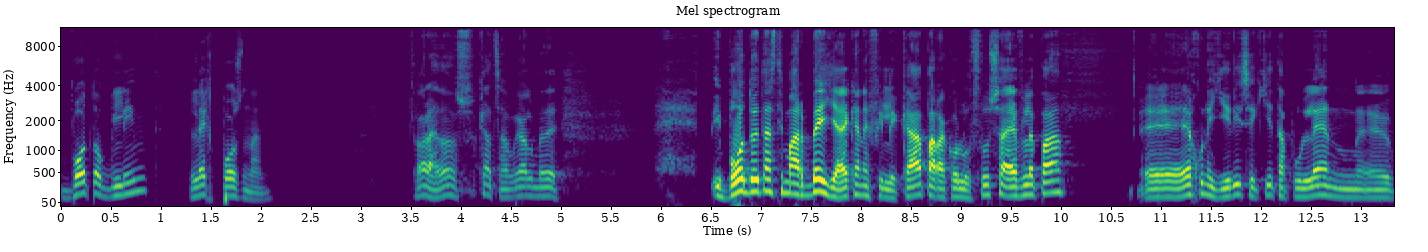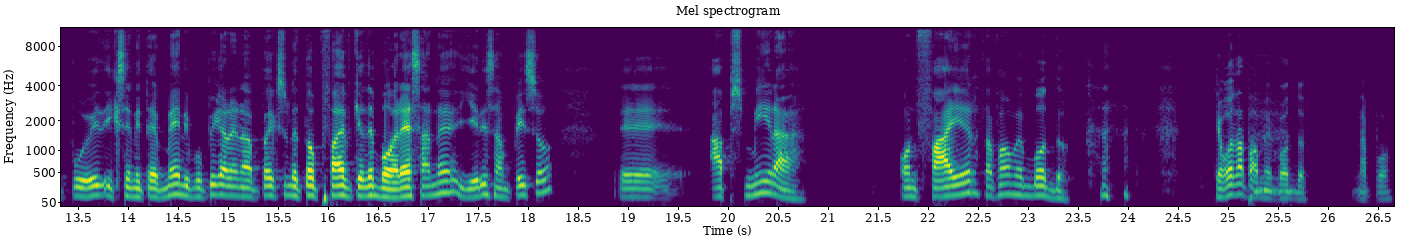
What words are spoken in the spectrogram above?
Μπότο Γκλίμπτ, Λεχ Πόσναν. Τώρα εδώ, κάτσε να βγάλουμε... Η Μπόντο ήταν στη Μαρμπέγια, έκανε φιλικά, παρακολουθούσα, έβλεπα. Ε, έχουν γυρίσει εκεί τα που λένε, που, οι ξενιτεμένοι που πήγαν να παίξουν top 5 και δεν μπορέσανε, γυρίσαν πίσω. Ε, αψμύρα on fire, θα πάω με Μπόντο. Και εγώ θα πάω με Μπόντο. Να πω.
